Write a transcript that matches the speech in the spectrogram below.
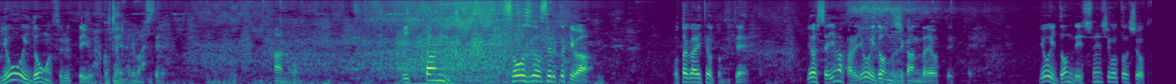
用意ドンをするっていうことになりまして、あの、一旦掃除をするときは、お互い手を止めて、よっしゃ、今から用意ドンの時間だよって言って、用意ドンで一緒に仕事をしようと。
